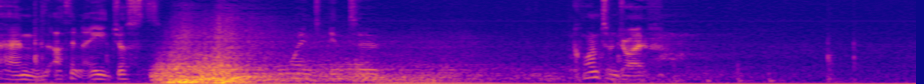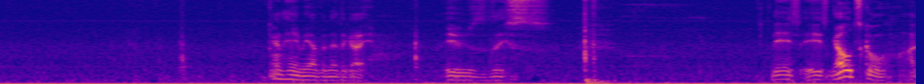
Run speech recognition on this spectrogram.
And I think he just went into quantum drive. And here we have another guy. Who's this? This is Gold School. I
